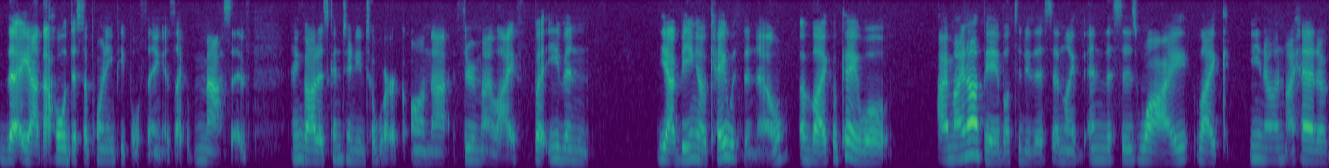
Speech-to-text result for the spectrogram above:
that yeah, that whole disappointing people thing is like massive. And God has continued to work on that through my life. But even yeah, being okay with the no of like, okay, well, I might not be able to do this and like and this is why like, you know, in my head of,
